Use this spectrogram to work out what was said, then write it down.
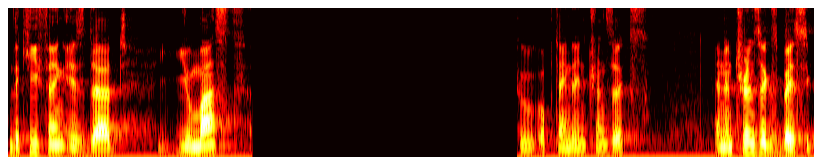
the key thing is that you must to obtain the intrinsics. And intrinsics basically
